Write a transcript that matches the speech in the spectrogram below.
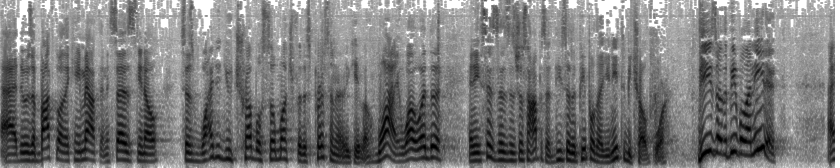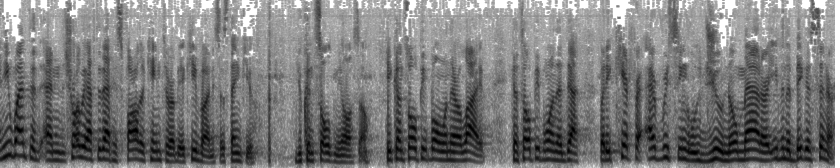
Uh, there was a bat kol that came out and it says, you know, it says, why did you trouble so much for this person, Rabbi Why? Why? What the? And he says, this is just opposite. These are the people that you need to be troubled for. These are the people that need it. And he went and, and shortly after that, his father came to Rabbi Akiva and he says, thank you. You consoled me also. He consoled people when they're alive. He consoled people when they're dead. But he cared for every single Jew, no matter, even the biggest sinner.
